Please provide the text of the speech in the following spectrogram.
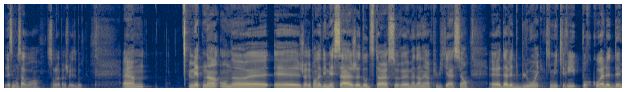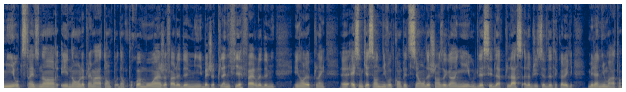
laissez-moi savoir sur la page Facebook. maintenant, on a, je vais répondre à des messages d'auditeurs sur ma dernière publication. David Blouin qui m'écrit Pourquoi le demi au petit train du Nord et non le plein marathon? Donc pourquoi moi je vais faire le demi? Ben je planifiais faire le demi et non le plein. Euh, est-ce une question de niveau de compétition, de chance de gagner ou de laisser de la place à l'objectif de tes collègues Mélanie au marathon?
